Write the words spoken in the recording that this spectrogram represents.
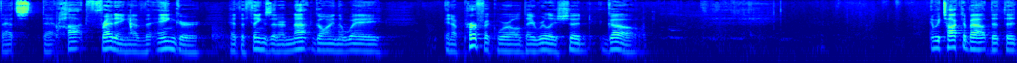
That's that hot fretting of the anger at the things that are not going the way in a perfect world they really should go. And we talked about that the,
